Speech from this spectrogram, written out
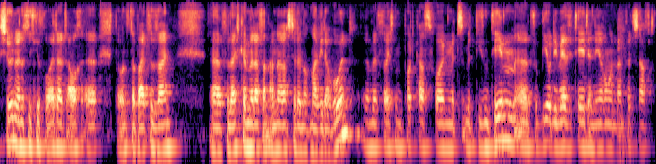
schön, wenn es dich gefreut hat, auch äh, bei uns dabei zu sein. Äh, vielleicht können wir das an anderer Stelle nochmal wiederholen äh, mit solchen Podcast-Folgen, mit, mit diesen Themen äh, zu Biodiversität, Ernährung und Landwirtschaft.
